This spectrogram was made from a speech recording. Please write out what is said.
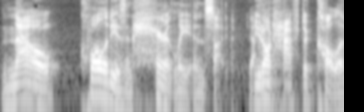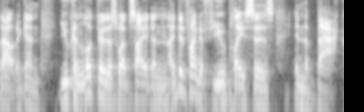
now quality is inherently inside. You don't have to call it out. Again, you can look through this website, and I did find a few places in the back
